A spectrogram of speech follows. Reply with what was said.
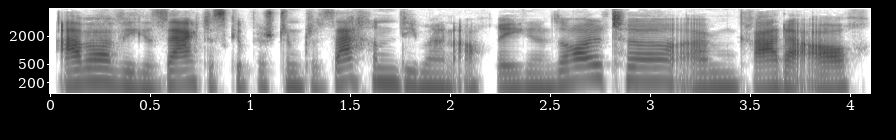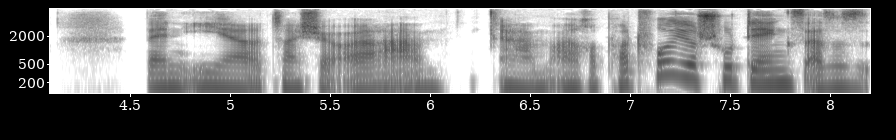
Aber wie gesagt, es gibt bestimmte Sachen, die man auch regeln sollte, ähm, gerade auch wenn ihr zum Beispiel eurer ähm, eure Portfolio-Shootings, also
